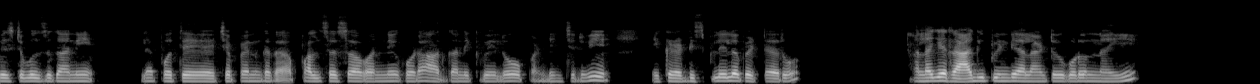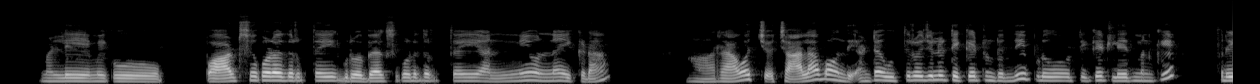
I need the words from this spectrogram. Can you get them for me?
వెజిటబుల్స్ కానీ లేకపోతే చెప్పాను కదా పల్సెస్ అవన్నీ కూడా ఆర్గానిక్ వేలో పండించినవి ఇక్కడ డిస్ప్లేలో పెట్టారు. అలాగే రాగి పిండి అలాంటివి కూడా ఉన్నాయి. మళ్ళీ మీకు పార్ట్స్ కూడా దొరుకుతాయి గ్రో బ్యాగ్స్ కూడా దొరుకుతాయి అన్నీ ఉన్నాయి ఇక్కడ. రావచ్చు చాలా బాగుంది. అంటే ఉత్తి రోజుల్లో టికెట్ ఉంటుంది. ఇప్పుడు టికెట్ లేదు మనకి ఫ్రీ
